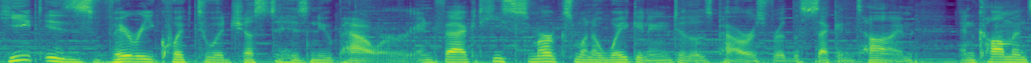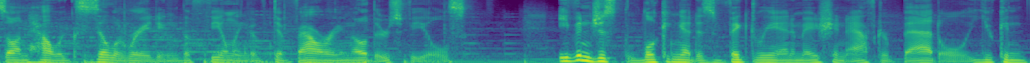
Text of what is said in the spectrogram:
Heat is very quick to adjust to his new power. In fact, he smirks when awakening to those powers for the second time, and comments on how exhilarating the feeling of devouring others feels. Even just looking at his victory animation after battle, you can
